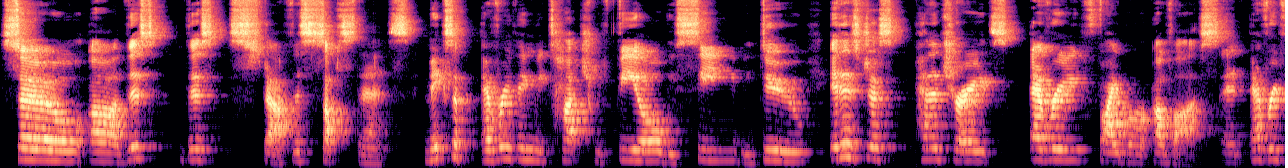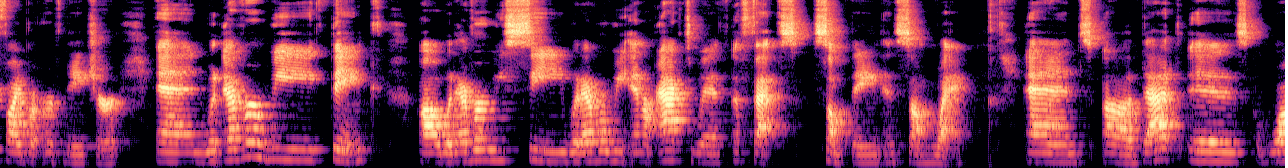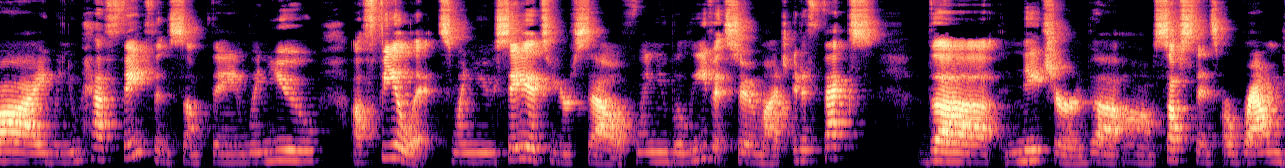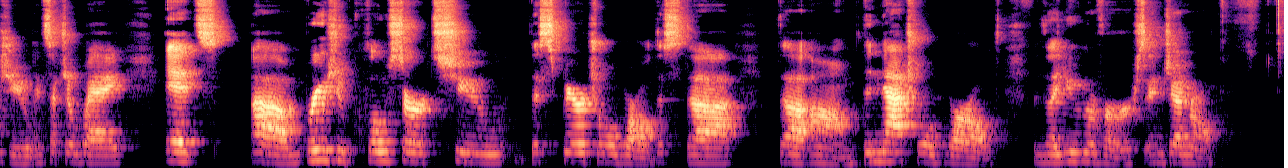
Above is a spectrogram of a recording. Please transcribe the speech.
So uh, this this stuff, this substance, makes up everything we touch, we feel, we see, we do. It is just penetrates every fiber of us and every fiber of nature. And whatever we think, uh, whatever we see, whatever we interact with affects something in some way. And uh, that is why when you have faith in something, when you uh, feel it, when you say it to yourself, when you believe it so much, it affects the nature, the um, substance around you in such a way. It um, brings you closer to the spiritual world, this the the um, the natural world, the universe in general.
